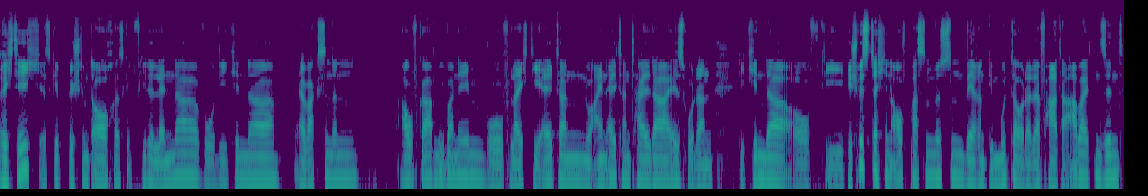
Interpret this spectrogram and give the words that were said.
richtig, es gibt bestimmt auch, es gibt viele Länder, wo die Kinder Erwachsenen Aufgaben übernehmen, wo vielleicht die Eltern, nur ein Elternteil da ist, wo dann die Kinder auf die Geschwisterchen aufpassen müssen, während die Mutter oder der Vater arbeiten sind.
